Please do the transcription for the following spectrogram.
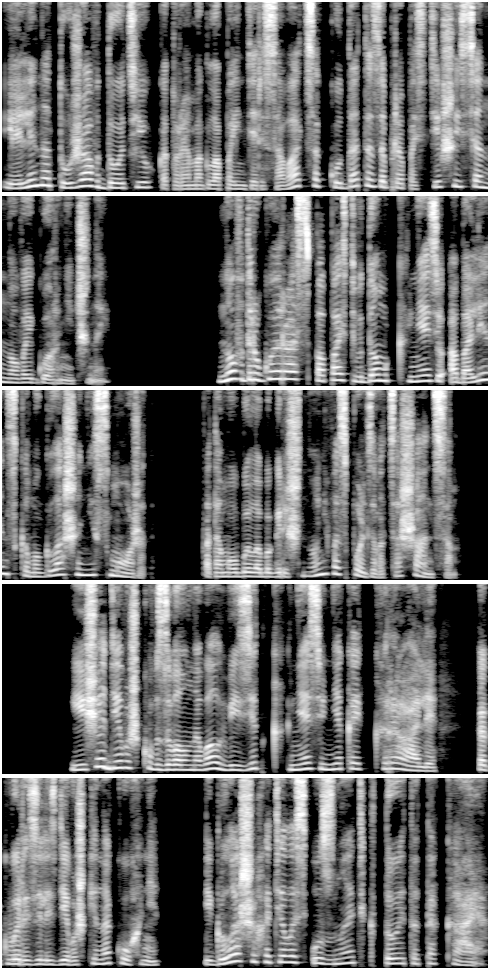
или на ту же Авдотью, которая могла поинтересоваться куда-то запропастившейся новой горничной. Но в другой раз попасть в дом к князю Оболенскому Глаша не сможет, потому было бы грешно не воспользоваться шансом. Еще девушку взволновал визит к князю некой Крали — как выразились девушки на кухне, и Глаше хотелось узнать, кто это такая.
